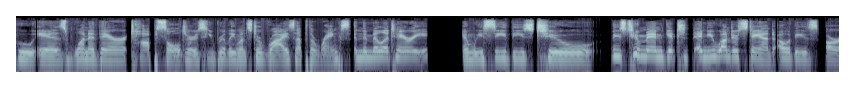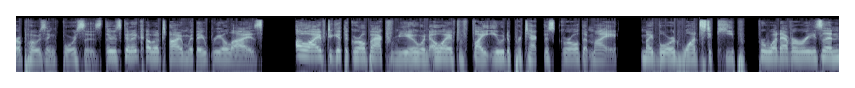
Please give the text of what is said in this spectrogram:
who is one of their top soldiers. He really wants to rise up the ranks in the military. And we see these two these two men get to and you understand, oh, these are opposing forces. There's gonna come a time where they realize, oh, I have to get the girl back from you, and oh, I have to fight you to protect this girl that my my lord wants to keep for whatever reason.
